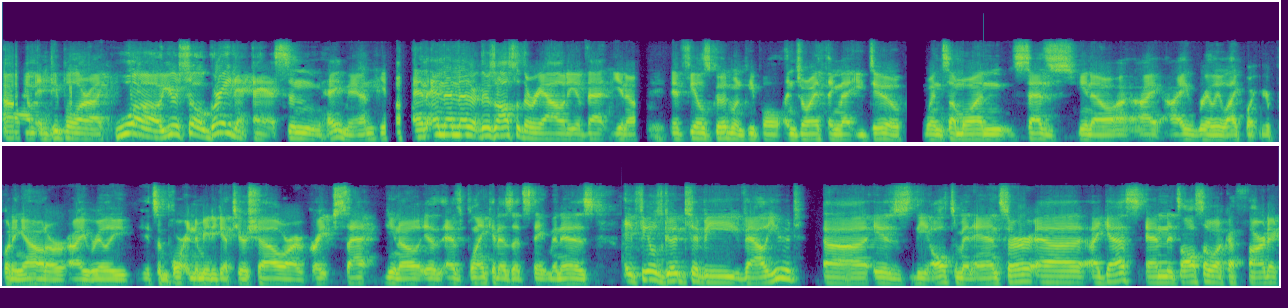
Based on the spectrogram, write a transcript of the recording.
Um, and people are like, "Whoa, you're so great at this!" And hey, man, you know, and and then there's also the reality of that. You know, it feels good when people enjoy a thing that you do. When someone says, you know, I, I really like what you're putting out, or I really, it's important to me to get to your show, or a great set, you know, as, blanket as that statement is, it feels good to be valued. Uh, is the ultimate answer, uh, I guess, and it's also a cathartic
